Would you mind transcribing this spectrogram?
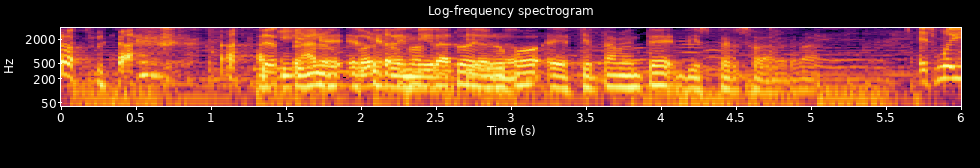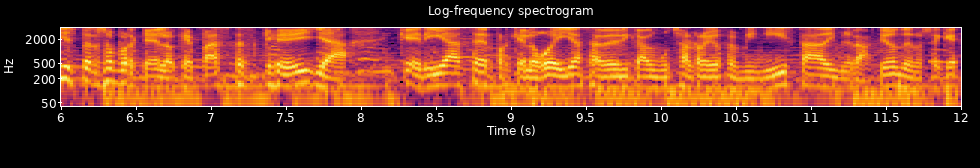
o sea, antes, Es claro. que, es que era un concepto del grupo eh, ciertamente disperso, la verdad. Es muy disperso porque lo que pasa es que ella quería ser, porque luego ella se ha dedicado mucho al rollo feminista, de inmigración, de no sé qué.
